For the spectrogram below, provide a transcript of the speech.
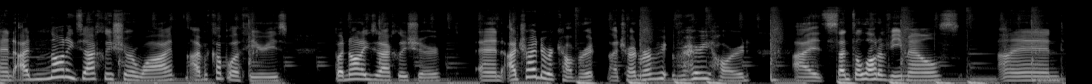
and I'm not exactly sure why. I have a couple of theories, but not exactly sure. And I tried to recover it. I tried very, very hard. I sent a lot of emails, and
